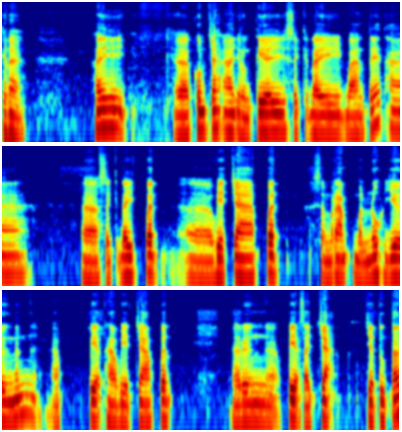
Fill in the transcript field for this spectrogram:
កណាហើយគុំចាស់អាចរង្គាយសេចក្តីបានទេថាសេចក្តីពិតវាចាពិត សម្រាប់មនុស្សយើងនឹងពាក្យថាវាចាពិតរឿងពាក្យសច្ចៈជាទូទៅ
